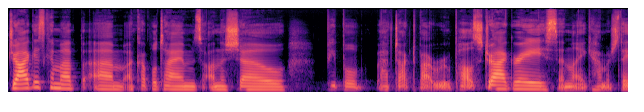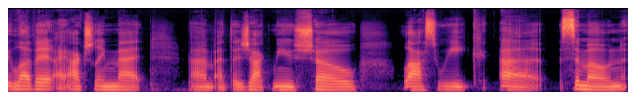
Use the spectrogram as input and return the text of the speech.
Drag has come up um, a couple times on the show people have talked about RuPaul's Drag Race and like how much they love it. I actually met um, at the Jacquemus show last week uh, Symone,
